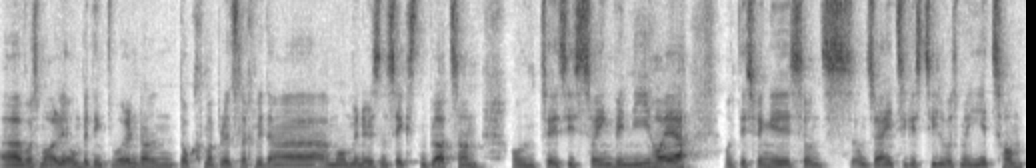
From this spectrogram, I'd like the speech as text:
äh, was wir alle unbedingt wollen, dann docken wir plötzlich wieder einen ominösen sechsten Platz an. Und es ist so eng wie nie heuer. Und deswegen ist uns unser einziges Ziel, was wir jetzt haben,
